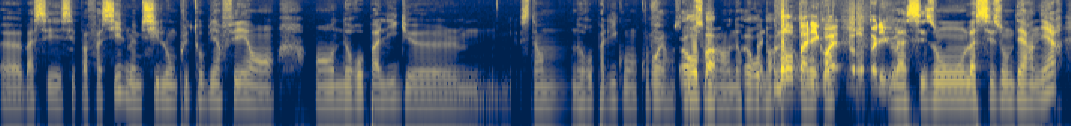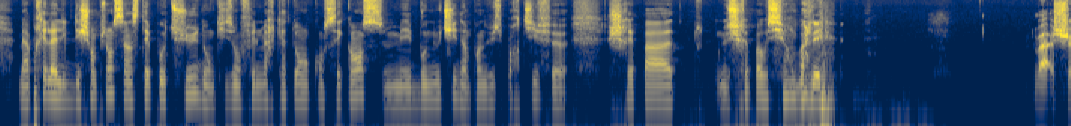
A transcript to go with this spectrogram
euh, bah c'est pas facile, même s'ils l'ont plutôt bien fait en, en Europa League. Euh, C'était en Europa League ou en conférence Europa, en Europa, Europa, League, ouais, Europa League, La saison, la saison dernière. Mais après, la Ligue des Champions, c'est un step au-dessus, donc ils ont fait le mercato en conséquence. Mais Bonucci, d'un point de vue sportif, euh, je serais pas, je serais pas aussi emballé. Bah, je suis,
